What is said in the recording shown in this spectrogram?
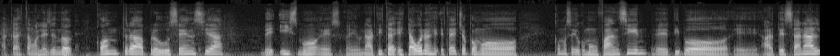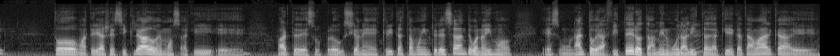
Acá estamos leyendo Contraproducencia de Ismo. Es eh, un artista. Está bueno, está hecho como. ¿Cómo se dice? Como un fanzine, eh, tipo eh, artesanal. Todo material reciclado. Vemos aquí eh, parte de sus producciones escritas. Está muy interesante. Bueno, Ismo es un alto grafitero, también un muralista de aquí de Catamarca. eh,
